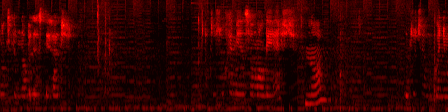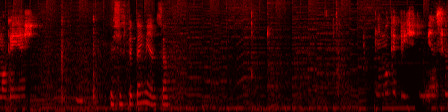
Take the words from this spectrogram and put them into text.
No trudno, będę zdychać. A to suche mięso mogę jeść? No, No to czemu go nie mogę jeść? To się spytaj mięsa. No mogę pić tym mięsem.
